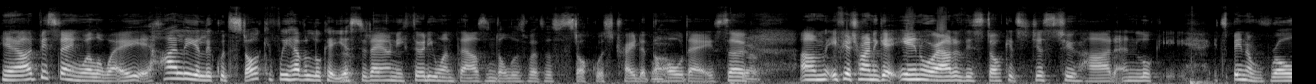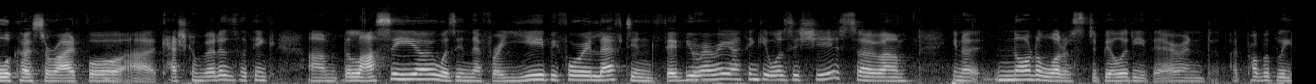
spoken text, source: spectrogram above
Yeah, I'd be staying well away. Highly illiquid stock. If we have a look at yesterday, only $31,000 worth of stock was traded the whole day. So yeah. Um, if you're trying to get in or out of this stock, it's just too hard. And look, it's been a roller coaster ride for uh, cash converters. I think um, the last CEO was in there for a year before he left in February, yeah. I think it was this year. So, um, you know, not a lot of stability there, and I'd probably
